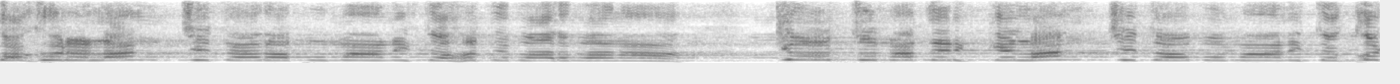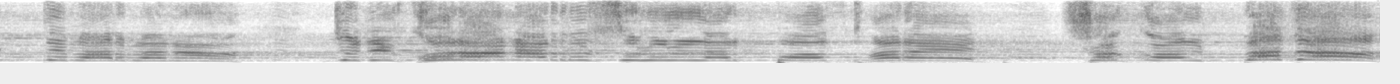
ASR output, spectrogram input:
কখনো লাঞ্ছিত আর অপমানিত হতে পারবে না। কেউ তোমাদেরকে লাঞ্ছিত, অপমানিত করতে পারবে না। যদি কোরআন আর রসুল্লাহর পথ ধরে, সকল বাধা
